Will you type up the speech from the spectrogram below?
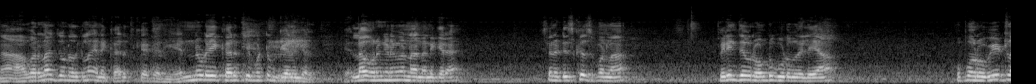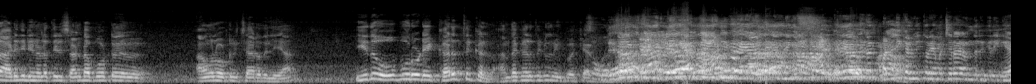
நான் அவரெல்லாம் சொல்கிறதுக்கெல்லாம் எனக்கு கருத்து கேட்காதீங்க. என்னுடைய கருத்தை மட்டும் கேளுங்கள். எல்லாம் ஒருங்கிணைவே நான் நினைக்கிறேன். சில டிஸ்கஸ் பண்ணலாம். பிரிந்தவர் ஒன்று கூடுவது இல்லையா? இப்போ ஒரு வீட்டில் அடிதடி நடத்தி சண்டை போட்டு அவங்கள ஒட்டுக்கு சேரது இல்லையா? இது ஒவ்வொருடைய கருத்துக்கள். அந்த கருத்துக்கள் தேர்தல் பள்ளி கல்வித்துறை அமைச்சரா இருந்திருக்கிறீங்க?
